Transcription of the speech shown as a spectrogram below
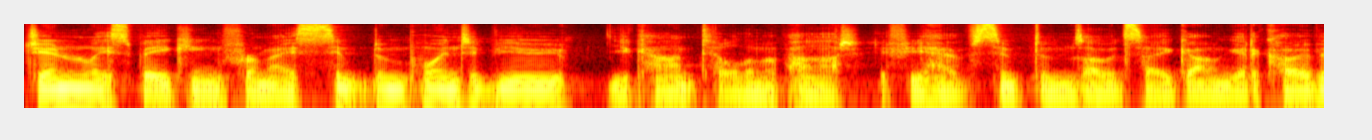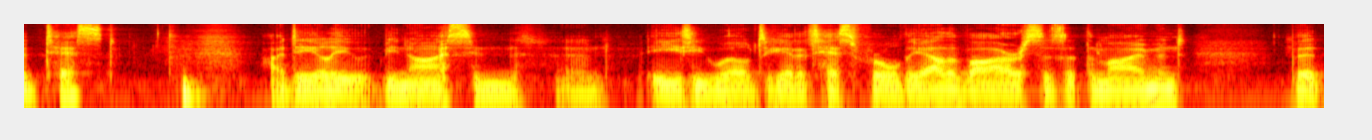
Generally speaking, from a symptom point of view, you can't tell them apart. If you have symptoms, I would say go and get a COVID test. Ideally, it would be nice in an easy world to get a test for all the other viruses at the moment, but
